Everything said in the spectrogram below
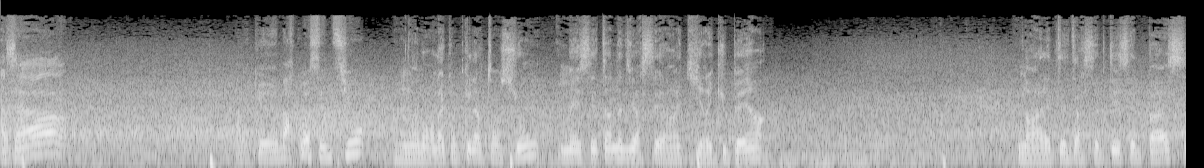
Hazard. Avec euh, Marco Asensio. Non, non, on a compris l'intention, mais c'est un adversaire hein, qui récupère. Non, elle est interceptée cette passe.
